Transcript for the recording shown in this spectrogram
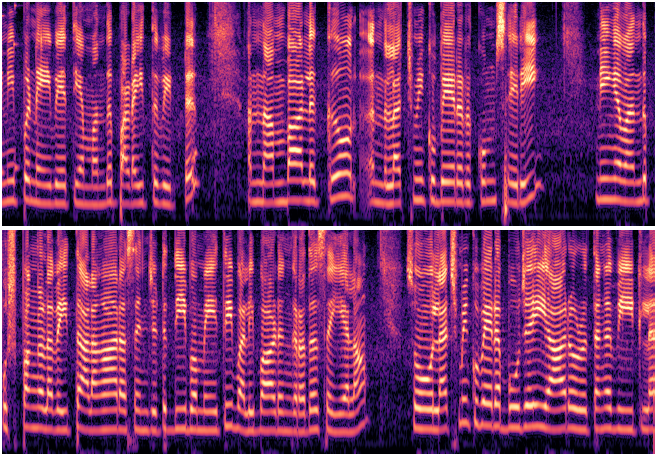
இனிப்பு நெய்வேத்தியம் வந்து படைத்து விட்டு அந்த அம்பாளுக்கும் அந்த லட்சுமி குபேரருக்கும் சரி நீங்கள் வந்து புஷ்பங்களை வைத்து அலங்காரம் செஞ்சுட்டு தீபம் ஏற்றி வழிபாடுங்கிறத செய்யலாம். ஸோ லட்சுமி குபேர பூஜை யார் ஒருத்தங்க வீட்டில்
